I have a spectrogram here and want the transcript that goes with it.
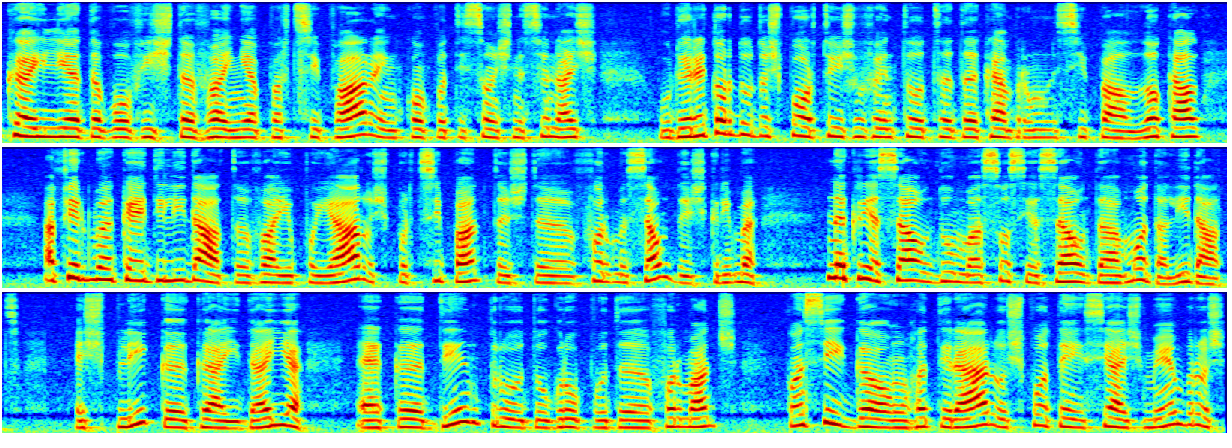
que a Ilha da Boa Vista venha participar em competições nacionais, o diretor do Desporto e Juventude da Câmara Municipal Local afirma que a edilidade vai apoiar os participantes da formação de esgrima na criação de uma associação da modalidade. Explica que a ideia é que, dentro do grupo de formandos, consigam retirar os potenciais membros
